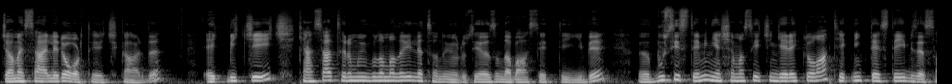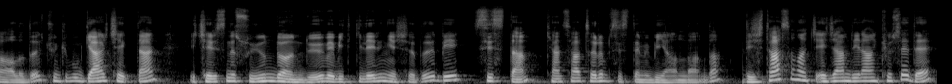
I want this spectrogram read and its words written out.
cam eserleri ortaya çıkardı. Ekbitçi iç kentsel tarım uygulamalarıyla tanıyoruz Yağız'ın da bahsettiği gibi. Ee, bu sistemin yaşaması için gerekli olan teknik desteği bize sağladı. Çünkü bu gerçekten içerisinde suyun döndüğü ve bitkilerin yaşadığı bir sistem. Kentsel tarım sistemi bir yandan da. Dijital sanatçı Ecem Dilan Köse de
